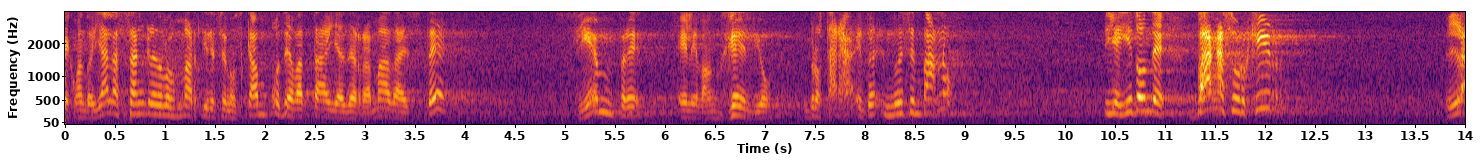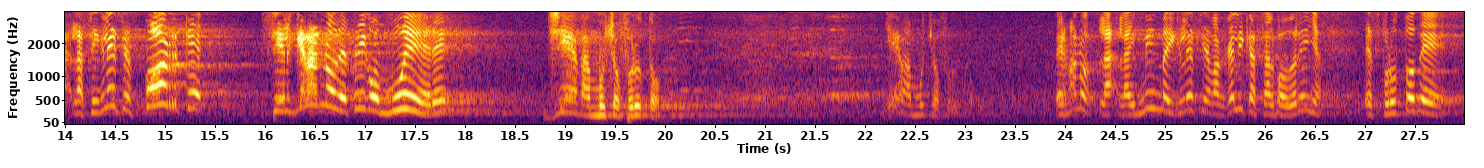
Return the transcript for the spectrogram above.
Que cuando ya la sangre de los mártires en los campos de batalla derramada esté, siempre el Evangelio brotará. Entonces, no es en vano. Y allí es donde van a surgir las iglesias, porque si el grano de trigo muere, lleva mucho fruto. Lleva mucho fruto. Hermano, la, la misma iglesia evangélica salvadoreña es fruto de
